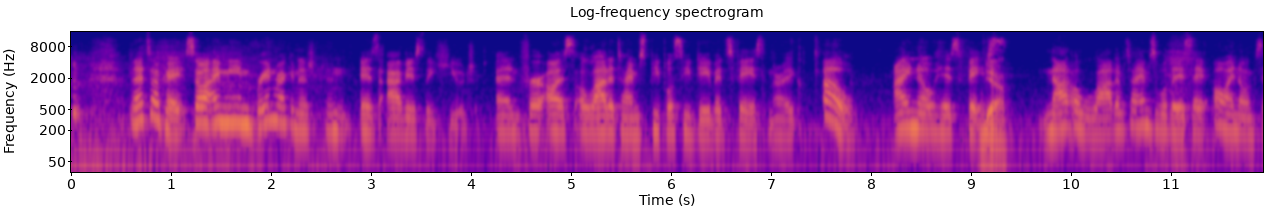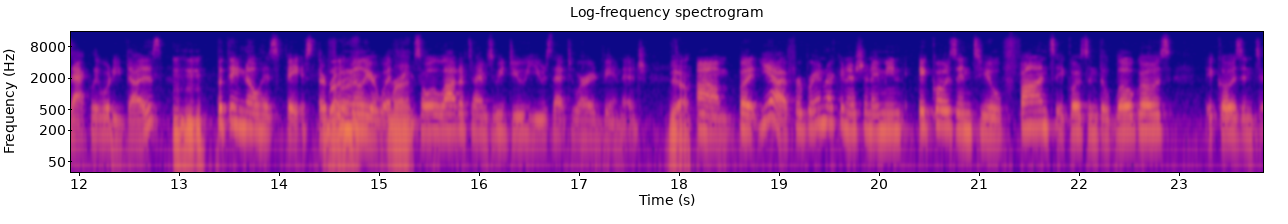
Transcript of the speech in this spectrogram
That's okay. So, I mean, brand recognition is obviously huge. And for us, a lot of times people see David's face and they're like, oh, I know his face. Yeah. Not a lot of times will they say, oh, I know exactly what he does, hmm but they know his face. They're Right. familiar with him. So, a lot of times we do use that to our advantage. Yeah. Um, but yeah, for brand recognition, I mean, it goes into fonts, it goes into logos, it goes into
